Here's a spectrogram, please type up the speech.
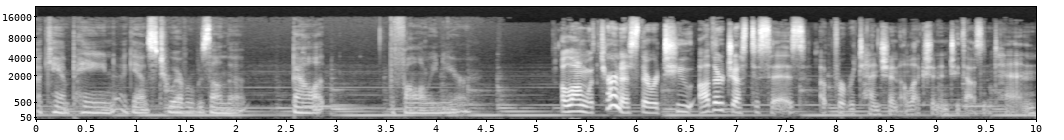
a campaign against whoever was on the ballot the following year. Along with Ternus, there were two other justices up for retention election in 2010.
